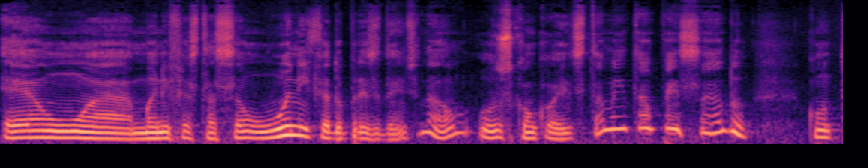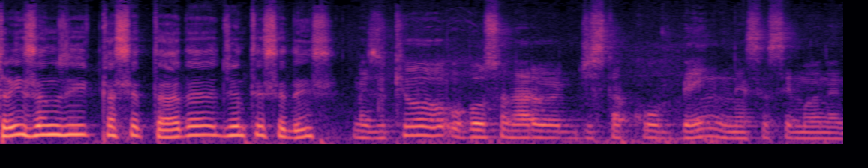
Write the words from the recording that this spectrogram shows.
é uma manifestação única do presidente. Não, os concorrentes também estão pensando com três anos e cacetada de antecedência. Mas o que o, o Bolsonaro destacou bem nessa semana,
